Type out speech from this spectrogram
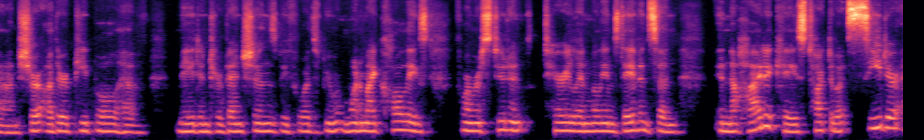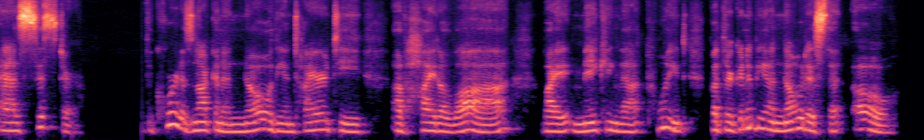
I'm sure other people have made interventions before. One of my colleagues, former student Terri-Lynn Williams-Davidson, in the Haida case, talked about Cedar as sister. The court is not going to know the entirety of Haida law by making that point, but they're going to be on notice that, oh,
